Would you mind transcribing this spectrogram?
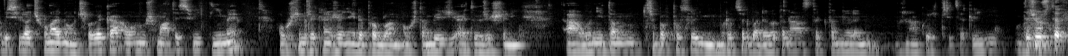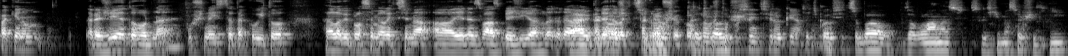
vysílačku na jednoho člověka a on už má ty svý týmy a už jim řekne, že je někde problém a už tam běží a je to vyřešený. A oni tam třeba v posledním roce 2019, tak tam měli možná nějakých 30 lidí. Takže už jste fakt jenom režie toho dne? Už nejste takový to, hele, vypla se mi elektřina a jeden z vás běží a hledá, Tak, kde takhle už- takhle už už- jako. takhle Teďka už to už- poslední tři roky. Teďka už si třeba zavoláme, slyšíme se všichni.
